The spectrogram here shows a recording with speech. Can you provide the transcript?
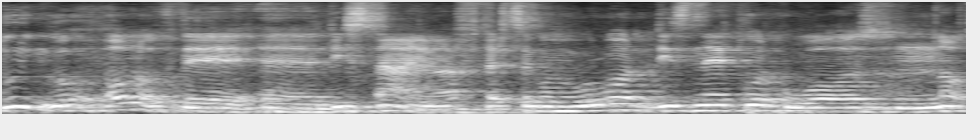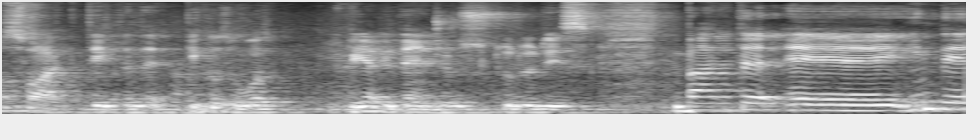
during all of the, uh, this time after Second World War, this network was not so active because it was really dangerous to do this. But uh, in the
